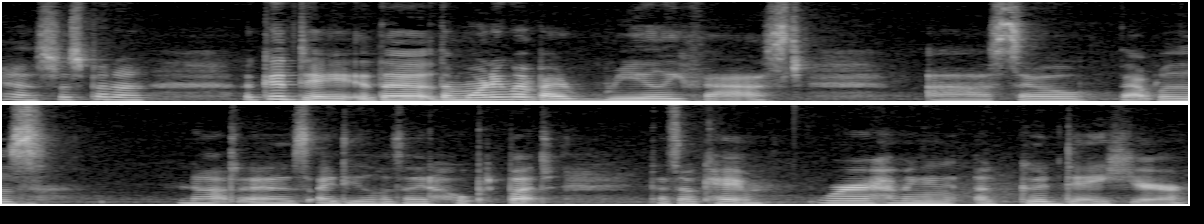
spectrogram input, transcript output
yeah, it's just been a, a good day. The, the morning went by really fast, uh, so that was not as ideal as I'd hoped, but that's okay. We're having a good day here.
